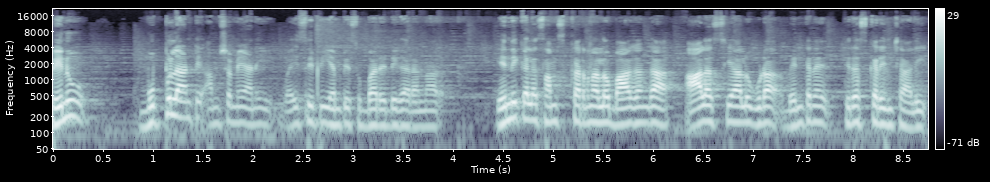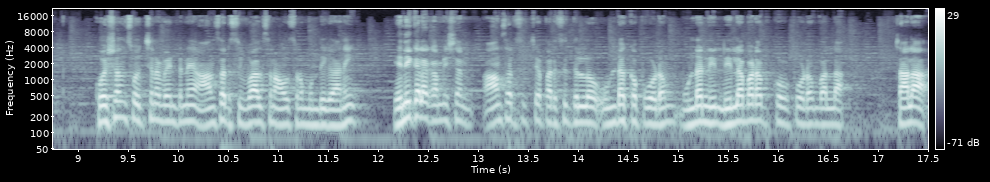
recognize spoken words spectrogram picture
పెను ముప్పు లాంటి అంశమే అని వైసీపీ ఎంపీ సుబ్బారెడ్డి గారు అన్నారు. ఎన్నికల సంస్కరణలో భాగంగా ఆలస్యాలు కూడా వెంటనే తిరస్కరించాలి. క్వశ్చన్స్ వచ్చిన వెంటనే ఆన్సర్స్ ఇవ్వాల్సిన అవసరం ఉంది కానీ ఎన్నికల కమిషన్ ఆన్సర్స్ ఇచ్చే పరిస్థితుల్లో ఉండకపోవడం ఉండ నిలబడకపోవడం వల్ల చాలా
